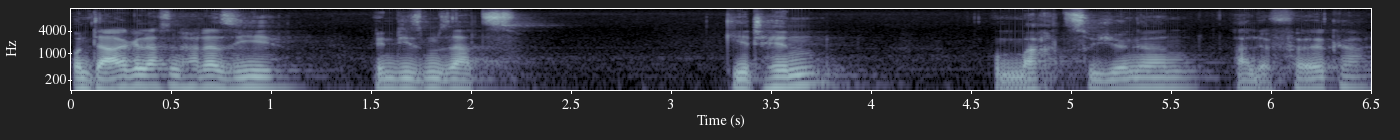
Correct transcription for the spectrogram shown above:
Und dagelassen hat er sie in diesem Satz. Geht hin und macht zu Jüngern alle Völker,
